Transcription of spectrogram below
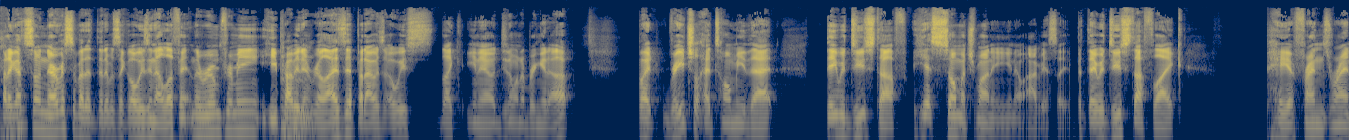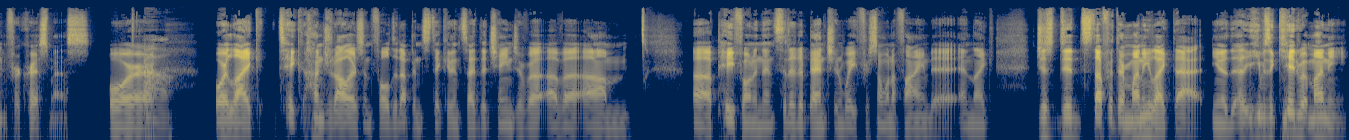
but I got so nervous about it that it was like always an elephant in the room for me. He probably Mhm. didn't realize it, but I was always like, you know, didn't want to bring it up. But Rachel had told me that they would do stuff. He has so much money, you know, obviously, but they would do stuff like pay a friend's rent for Christmas, or Oh. Or like take a hundred dollars and fold it up and stick it inside the change of a of a um uh payphone and then sit at a bench and wait for someone to find it and like just did stuff with their money like that. You know, th- he was a kid with money.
